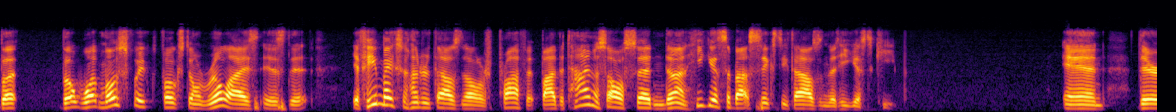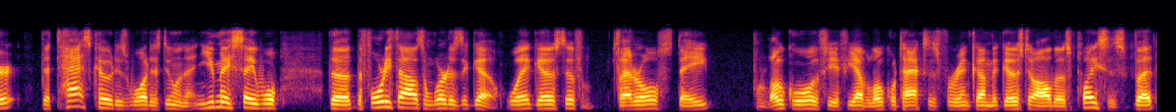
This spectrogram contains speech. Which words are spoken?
But but what most folks don't realize is that if he makes $100,000 profit, by the time it's all said and done, he gets about 60,000 that he gets to keep. And there the tax code is what is doing that. And you may say, well, the the 40,000 where does it go? Well, it goes to federal, state, local if you, if you have local taxes for income, it goes to all those places. But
